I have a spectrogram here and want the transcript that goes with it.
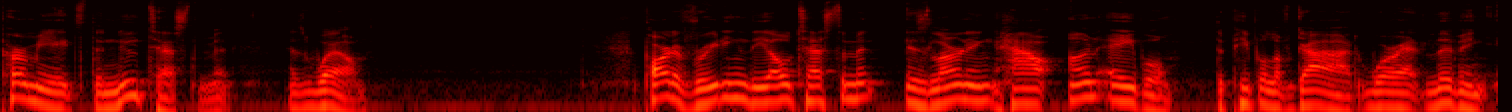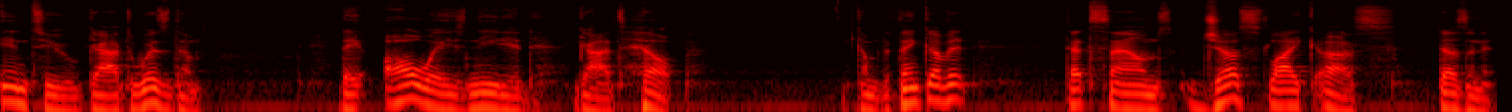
permeates the New Testament as well. Part of reading the Old Testament is learning how unable the people of God were at living into God's wisdom. They always needed God's help. Come to think of it, that sounds just like us, doesn't it?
